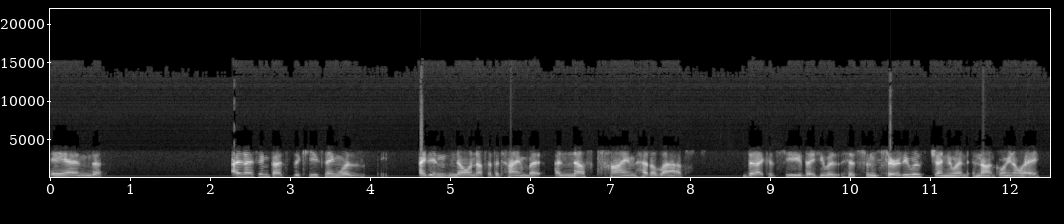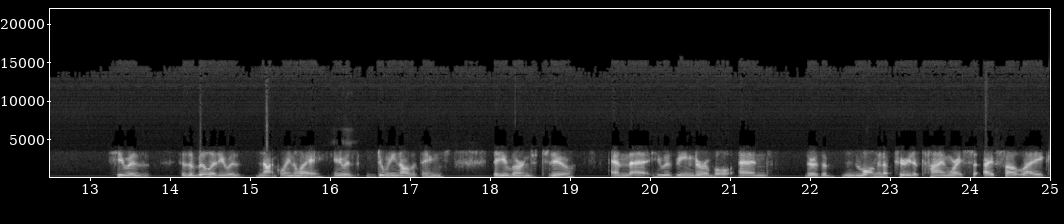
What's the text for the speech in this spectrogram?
And and I think that's the key thing was I didn't know enough at the time, but enough time had elapsed that I could see that he was his sincerity was genuine and not going away he was his ability was not going away. He was doing all the things that he learned to do, and that he was being durable. And there was a long enough period of time where I felt like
